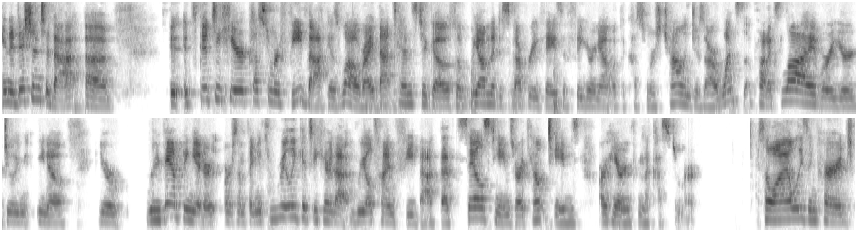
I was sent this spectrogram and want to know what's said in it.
In addition to that, uh, it, it's good to hear customer feedback as well, right? That tends to go so beyond the discovery phase of figuring out what the customer's challenges are. Once the product's live or you're doing, you know, you're revamping it or, or something, it's really good to hear that real time feedback that sales teams or account teams are hearing from the customer. So I always encourage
